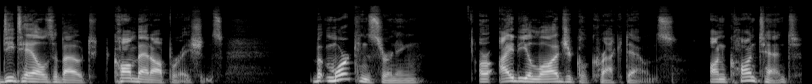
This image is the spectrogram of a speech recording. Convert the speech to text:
details about combat operations. But more concerning are ideological crackdowns on content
